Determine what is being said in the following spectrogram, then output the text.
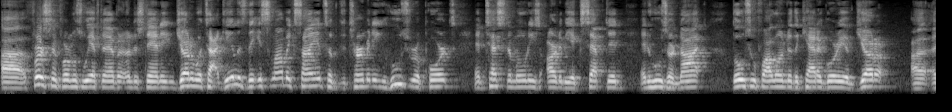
uh, first and foremost, we have to have an understanding. Jarh wa Ta'dil is the Islamic science of determining whose reports and testimonies are to be accepted and whose are not. Those who fall under the category of Jarh, uh,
